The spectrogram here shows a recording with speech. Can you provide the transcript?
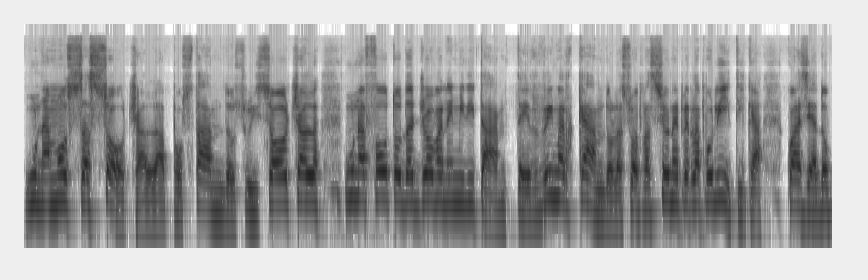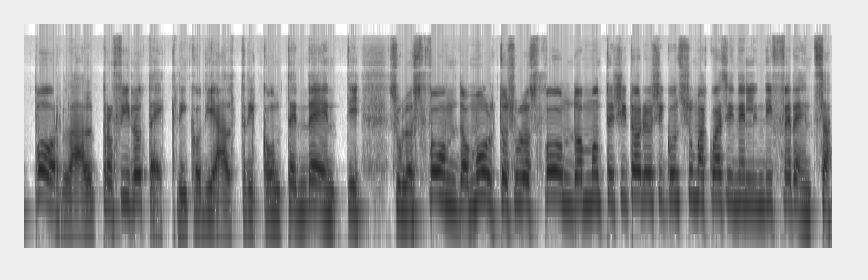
una mossa social, postando sui social una foto da giovane militante, rimarcando la sua passione per la politica, quasi ad opporla al profilo tecnico di altri contendenti. Sullo sfondo, molto sullo sfondo, a Montecitorio si consuma quasi nell'indifferenza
